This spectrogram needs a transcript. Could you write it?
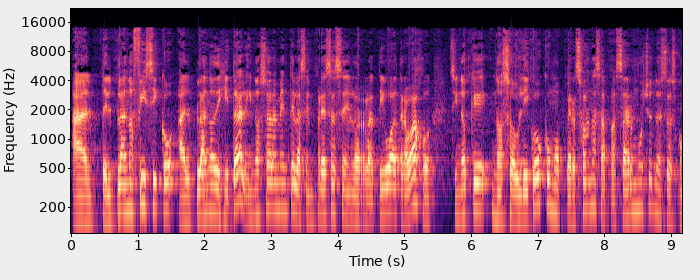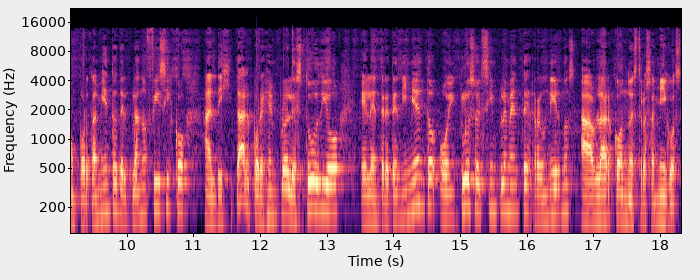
del plano físico al plano digital y no solamente las empresas en lo relativo a trabajo, sino que nos obligó como personas a pasar muchos de nuestros comportamientos del plano físico al digital, por ejemplo el estudio, el entretenimiento o incluso el simplemente reunirnos a hablar con nuestros amigos.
